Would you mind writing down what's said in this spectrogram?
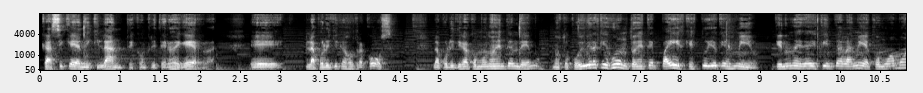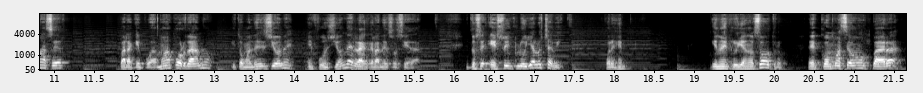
casi que aniquilante, con criterios de guerra. Eh, la política es otra cosa. La política, como nos entendemos, nos tocó vivir aquí juntos en este país que es tuyo, que es mío, tiene una idea distinta a la mía. ¿Cómo vamos a hacer para que podamos acordarnos y tomar decisiones en función de la grande sociedad. Entonces, eso incluye a los chavistas, por ejemplo, y nos incluye a nosotros. ¿Cómo hacemos para,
